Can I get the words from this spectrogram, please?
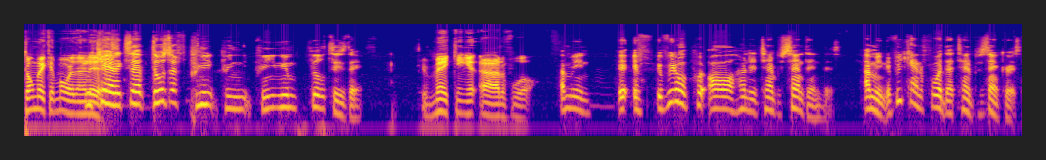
Don't make it more than it we is. can't accept. Those are pre, pre, premium filters there. You're making it out of wool. I mean, if if we don't put all 110% in this, I mean, if we can't afford that 10%, Chris,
